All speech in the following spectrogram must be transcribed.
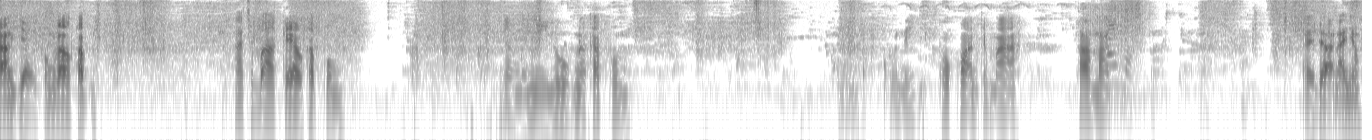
่างใหญ่ของเราครับอาชบาแก้วครับผม ยังไม่มีลูกนะครับผมอืมวันนี้พ่อควานจะมาพามา ไอเดอนายยง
